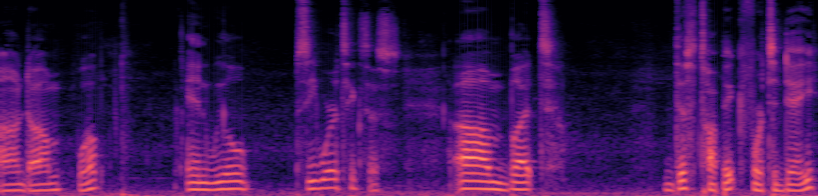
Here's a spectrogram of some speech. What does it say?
and um, well, and we'll see where it takes us. Um, but this topic for today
